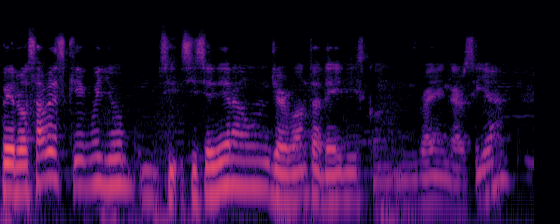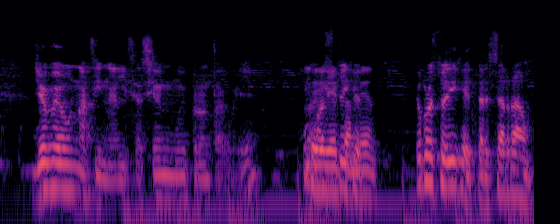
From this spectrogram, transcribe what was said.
pero ¿sabes qué, güey? Yo, si, se diera un Gervonta Davis con Ryan García, yo veo una finalización muy pronta, güey. ¿eh? Yo, por eso dije, tercer round.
